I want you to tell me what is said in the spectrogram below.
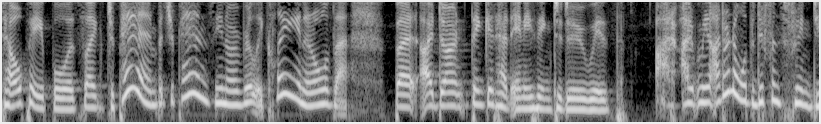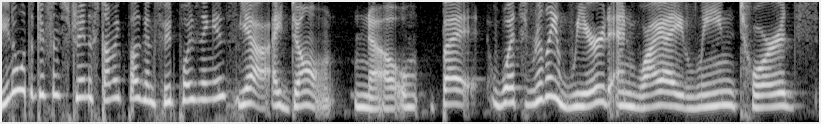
tell people it's like Japan, but Japan's, you know, really clean and all of that. But I don't think it had anything to do with, I, I mean, I don't know what the difference between, do you know what the difference between a stomach bug and food poisoning is? Yeah, I don't know. But what's really weird and why I lean towards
